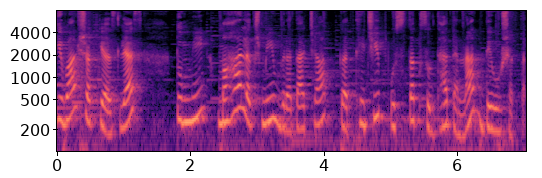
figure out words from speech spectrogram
किंवा शक्य असल्यास तुम्ही महालक्ष्मी व्रताच्या कथेची पुस्तकसुद्धा त्यांना देऊ शकता.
